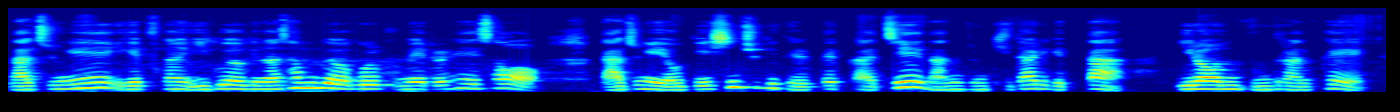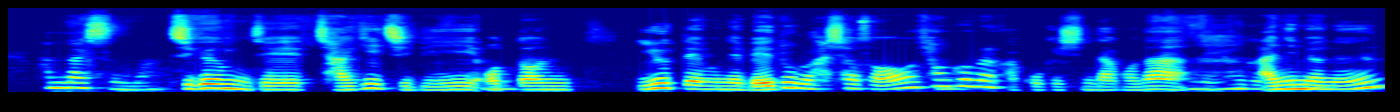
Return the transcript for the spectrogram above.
나중에 이게 부가연 2구역이나 3구역을 구매를 해서 나중에 여기에 신축이 될 때까지 나는 좀 기다리겠다 이런 분들한테 한 말씀만. 지금 이제 자기 집이 음. 어떤 이유 때문에 매도를 하셔서 현금을 갖고 계신다거나 네, 현금. 아니면은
